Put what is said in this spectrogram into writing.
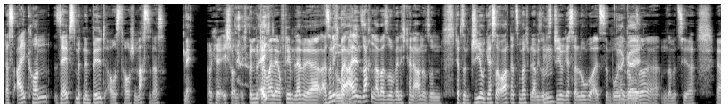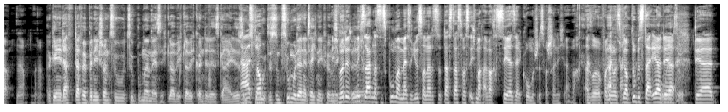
das Icon selbst mit einem Bild austauschen. Machst du das? Nee. Okay, ich schon. Ich bin mittlerweile auf dem Level, ja. Also nicht Oha. bei allen Sachen, aber so, wenn ich, keine Ahnung, so ein, ich habe so ein GeoGuessr-Ordner zum Beispiel, da habe ich so mhm. das GeoGuessr-Logo als Symbol ja, genommen, so, ja, damit hier, ja, ja, ja. Okay, nee, dafür bin ich schon zu, zu boomermäßig, glaube ich. Ich glaube, ich könnte das gar nicht. Das ist, ja, zu, glaub, das ist eine zu moderne Technik für mich. Ich würde nicht sagen, dass es boomermäßig ist, sondern dass, dass, das, was ich mache, einfach sehr, sehr komisch ist wahrscheinlich einfach. Also von dem, was ich glaube, du bist da eher der, der,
